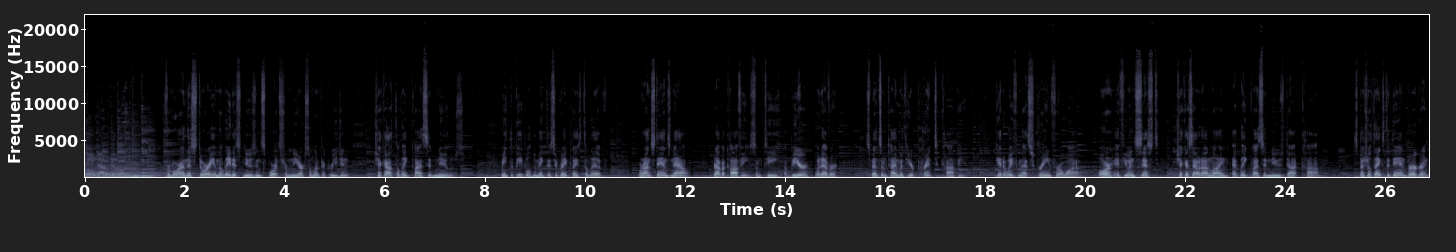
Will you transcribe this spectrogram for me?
Going downhill. For more on this story and the latest news and sports from New York's Olympic region, check out the Lake Placid News. Meet the people who make this a great place to live. We're on stands now Grab a coffee, some tea, a beer, whatever. Spend some time with your print copy. Get away from that screen for a while. Or, if you insist, check us out online at lakeplacidnews.com. Special thanks to Dan Berggren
